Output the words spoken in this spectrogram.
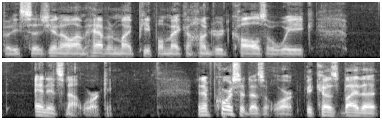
but he says, you know, I'm having my people make 100 calls a week and it's not working. And of course it doesn't work because by the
